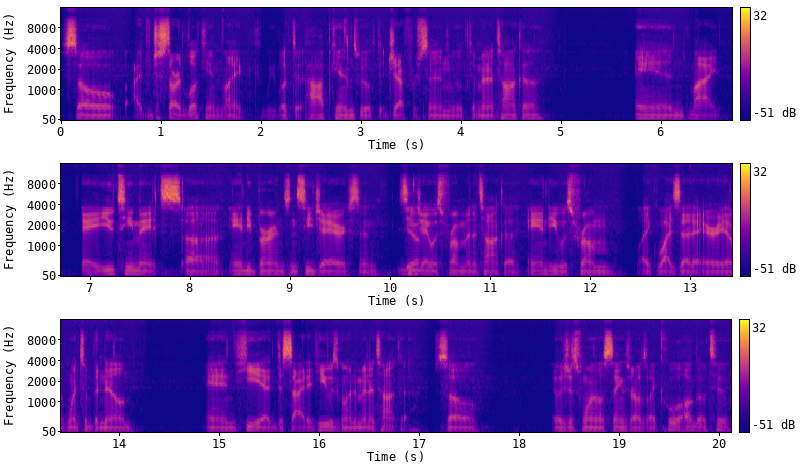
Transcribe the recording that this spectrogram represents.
So I just started looking. Like we looked at Hopkins, we looked at Jefferson, we looked at Minnetonka, and my AAU teammates, uh, Andy Burns and CJ Erickson. CJ Yep. was from Minnetonka. Andy was from like Wayzata area, went to Benilde, and he had decided he was going to Minnetonka. So it was just one of those things where I was like, cool, I'll go too.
